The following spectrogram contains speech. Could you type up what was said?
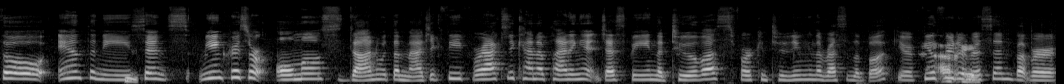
So, Anthony, Hmm. since me and Chris are almost done with the Magic Thief, we're actually kind of planning it just being the two of us for continuing the rest of the book. You feel free to listen, but we're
